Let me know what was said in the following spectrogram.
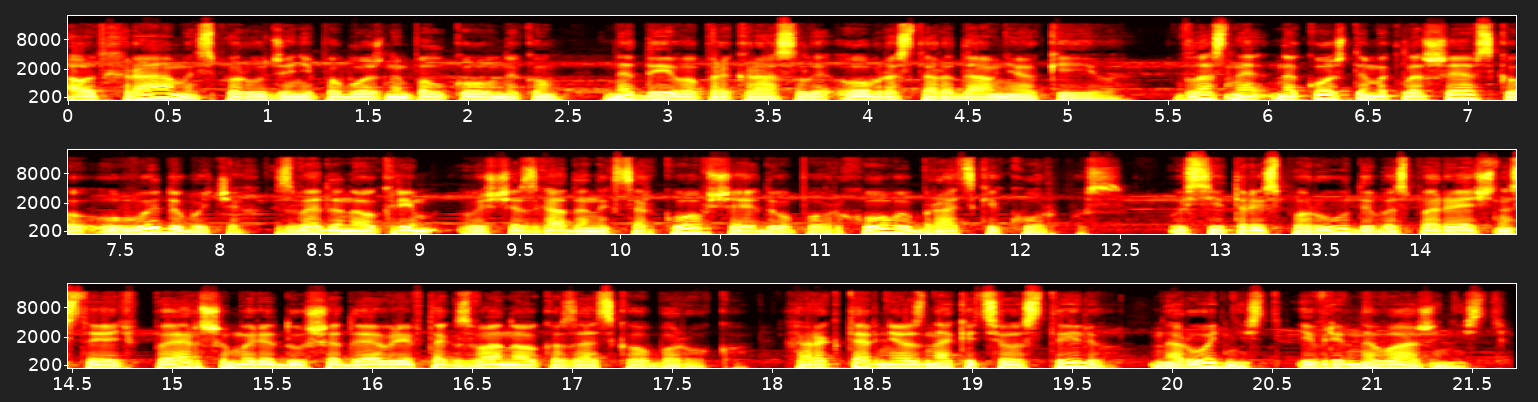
А от храми, споруджені побожним полковником, не диво прикрасили образ стародавнього Києва. Власне, на кошти Миклашевського у Видобичах зведено, окрім вище згаданих церков, ще й двоповерховий братський корпус. Усі три споруди, безперечно, стоять в першому ряду шедеврів так званого козацького бароко. Характерні ознаки цього стилю народність і врівноваженість,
